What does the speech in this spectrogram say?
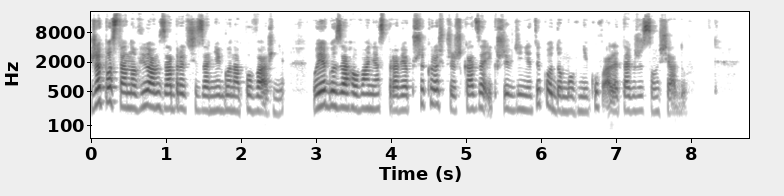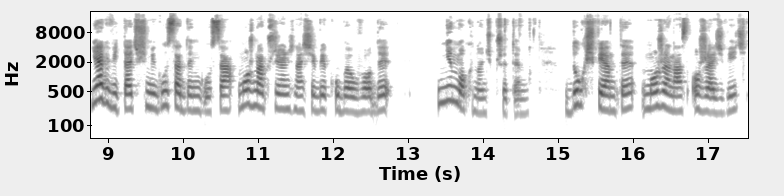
że postanowiłam zabrać się za niego na poważnie, bo jego zachowania sprawia przykrość, przeszkadza i krzywdzi nie tylko domowników, ale także sąsiadów. Jak witać śmigusa dyngusa, można przyjąć na siebie kubeł wody, nie moknąć przy tym. Duch Święty może nas orzeźwić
